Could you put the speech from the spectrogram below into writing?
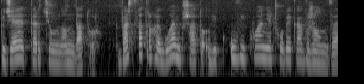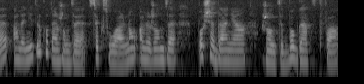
gdzie tertium non datur. Warstwa trochę głębsza to uwikłanie człowieka w żądzę, ale nie tylko tę żądzę seksualną, ale żądzę posiadania, żądzę bogactwa,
